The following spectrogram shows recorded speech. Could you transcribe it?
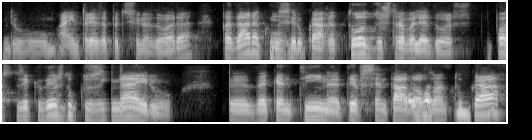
do, à empresa patrocinadora para dar a conhecer uhum. o carro a todos os trabalhadores. posso dizer que desde o cozinheiro uh, da cantina teve sentado ao volante do carro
